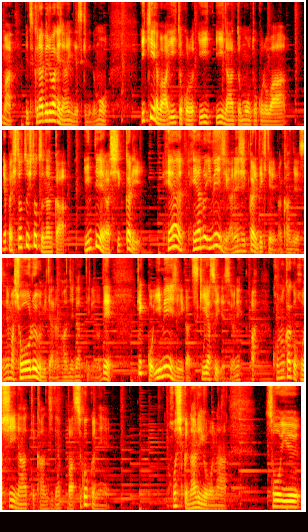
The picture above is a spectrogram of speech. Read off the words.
まあ、別に比べるわけじゃないんですけれども、IKEA はいいところ、いい、いいなと思うところは、やっぱり一つ一つなんか、インテリアがしっかり、部屋、部屋のイメージがね、しっかりできているような感じですね。まあ、ショールームみたいな感じになっているので、結構イメージがつきやすいですよね。あ、この家具欲しいなって感じで、やっぱすごくね、欲しくなるような、そういう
